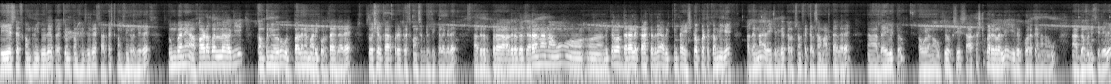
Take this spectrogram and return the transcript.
ಬಿ ಎಸ್ ಎಫ್ ಕಂಪ್ನಿದು ಇದೆ, ಪ್ರತಿಯೊಂದು ಕಂಪ್ನಿದು ಇದೆ, ಸಾಕಷ್ಟು ಕಂಪ್ನಿಗಳದಿದೆ ತುಂಬಾ ಅಫೋರ್ಡಬಲ್ ಆಗಿ ಕಂಪ್ನಿಯವರು ಉತ್ಪಾದನೆ ಮಾಡಿ ಕೊಡ್ತಾ ಇದ್ದಾರೆ. ಸೋಷಿಯಲ್ ಕಾರ್ಪೊರೇಟ್ ರೆಸ್ಪಾನ್ಸಿಬಿಲಿಟಿ ಕೆಳಗಡೆ. ಅದರದ್ದು ಪ್ರ, ಅದರದ ದರನ ನಾವು ನಿಖರವಾದ ದರ ಲೆಕ್ಕ ಹಾಕಿದ್ರೆ ಅದಕ್ಕಿಂತ ಎಷ್ಟೋ ಪಟ್ಟು ಕಮ್ಮಿಗೆ ಅದನ್ನು ರೈತರಿಗೆ ತಲುಪಿಸೋಂಥ ಕೆಲಸ ಮಾಡ್ತಾ ಇದ್ದಾರೆ. ದಯವಿಟ್ಟು ಅವುಗಳನ್ನು ಉಪಯೋಗಿಸಿ ಸಾಕಷ್ಟು ಕಡೆಗಳಲ್ಲಿ ಇದರ ಕೊರತೆಯನ್ನು ನಾವು ಗಮನಿಸಿದ್ದೇವೆ.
